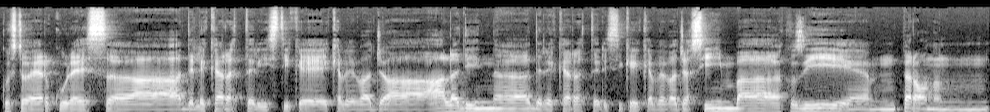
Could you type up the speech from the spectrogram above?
Questo Hercules ha delle caratteristiche che aveva già Aladdin, delle caratteristiche che aveva già Simba, così, ehm, però non,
